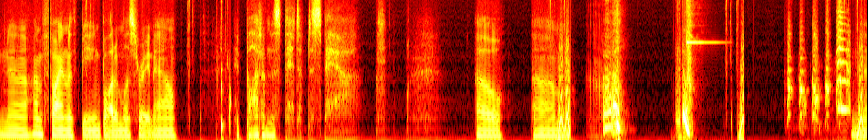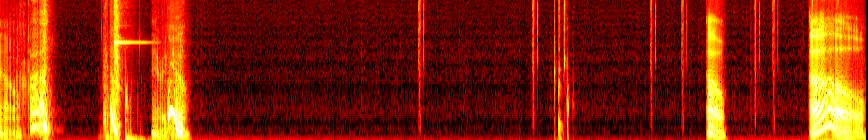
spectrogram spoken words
No, I'm fine with being bottomless right now. A bottomless pit of despair. oh. Um. No. There we go. Oh. Oh.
